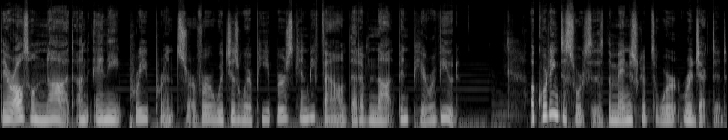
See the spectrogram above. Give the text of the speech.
They are also not on any preprint server which is where papers can be found that have not been peer reviewed according to sources the manuscripts were rejected.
